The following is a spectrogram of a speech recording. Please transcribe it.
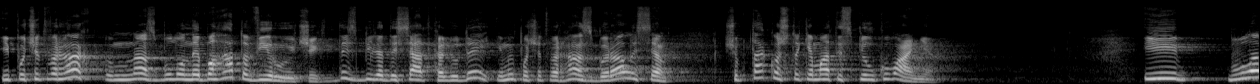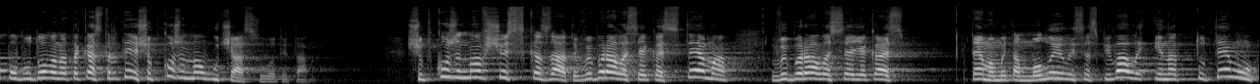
і по четвергах у нас було небагато віруючих, десь біля десятка людей, і ми по четвергах збиралися, щоб також таке мати спілкування. І була побудована така стратегія, щоб кожен мав участвувати там. Щоб кожен мав щось сказати. Вибиралася якась тема, вибиралася якась тема, ми там молилися, співали, і на ту тему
